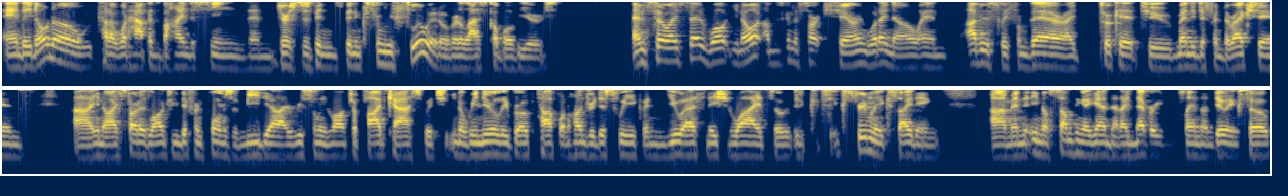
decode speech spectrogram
And they don't know kind of what happens behind the scenes, and just has been it's been extremely fluid over the last couple of years. And so I said, well, you know what? I'm just going to start sharing what I know. And obviously from there, I took it to many different directions. Uh, you know, I started launching different forms of media. I recently launched a podcast, which, you know, we nearly broke top 100 this week in US nationwide. So it's extremely exciting. Um, and, you know, something again that I never even planned on doing. So,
